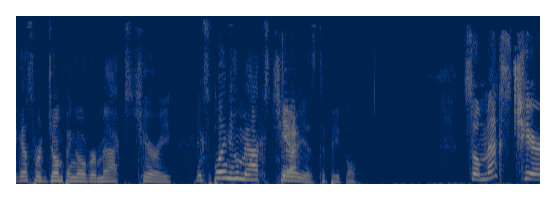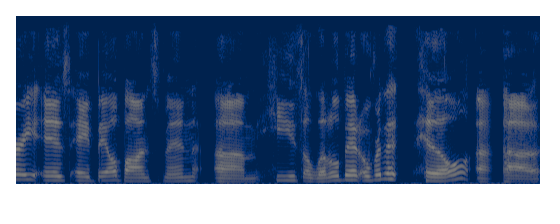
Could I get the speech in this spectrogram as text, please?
I guess we're jumping over Max Cherry. Explain who Max Cherry yeah. is to people. So Max Cherry is a bail bondsman. Um, he's a little bit over the hill. Uh,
